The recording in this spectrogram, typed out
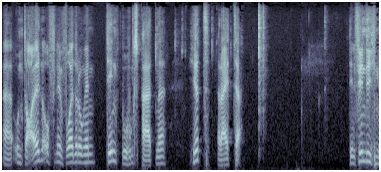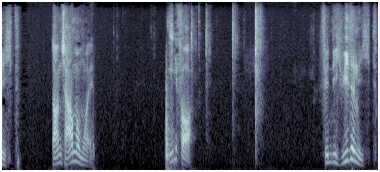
äh, unter allen offenen Forderungen den Buchungspartner Hirtreiter. Den finde ich nicht. Dann schauen wir mal. Eva. Finde ich wieder nicht.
